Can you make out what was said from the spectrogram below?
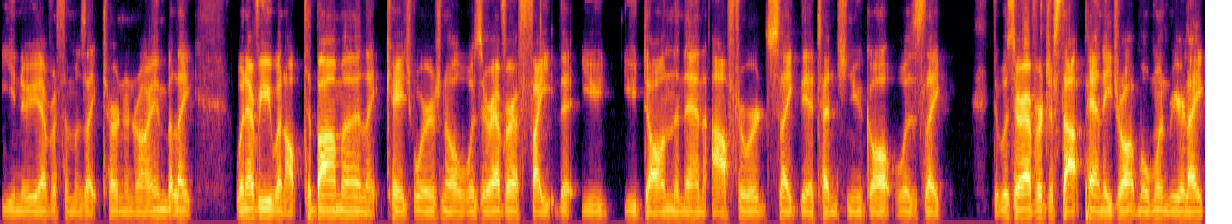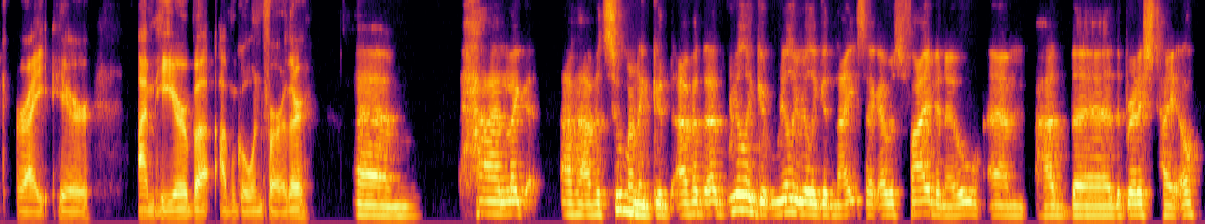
you knew everything was like turning around, but like whenever you went up to BAMMA and like Cage Warriors and all, was there ever a fight that you you done and then afterwards like the attention you got was like was there ever just that penny drop moment where you're like, right here, I'm here, but I'm going further? Um, like I've, I've had so many good. I've had a really good, really, really good nights. Like I was five and zero. Oh, um, had the the British title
